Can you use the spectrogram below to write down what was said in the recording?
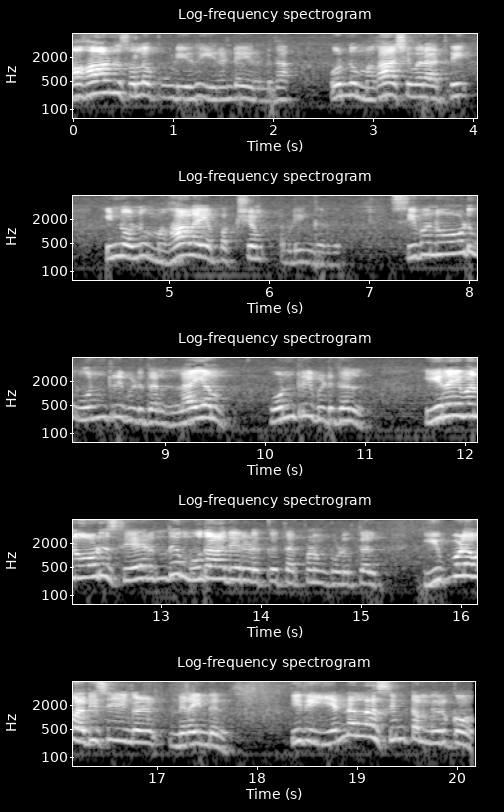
மகான்னு சொல்லக்கூடியது இரண்டே இரண்டு தான். ஒன்று மகா சிவராத்திரி இன்னொன்று மகாலய பட்சம் அப்படிங்கிறது. சிவனோடு ஒன்றி விடுதல் லயம் ஒன்றி விடுதல். இறைவனோடு சேர்ந்து மூதாதையர்களுக்கு தர்ப்பணம் கொடுத்தல். இவ்வளவு அதிசயங்கள் நிறைந்தது. இது என்னெல்லாம் சிம்டம் இருக்கும்?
